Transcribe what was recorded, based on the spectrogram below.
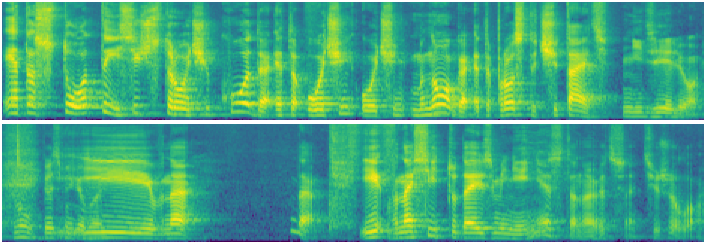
это 100 тысяч строчек кода. Это очень-очень много. Это просто читать неделю. Ну, 5 мегабайт. И в на... Да. И вносить туда изменения становится тяжело.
